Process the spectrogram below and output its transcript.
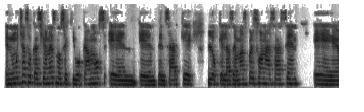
en muchas ocasiones nos equivocamos en, en pensar que lo que las demás personas hacen eh,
